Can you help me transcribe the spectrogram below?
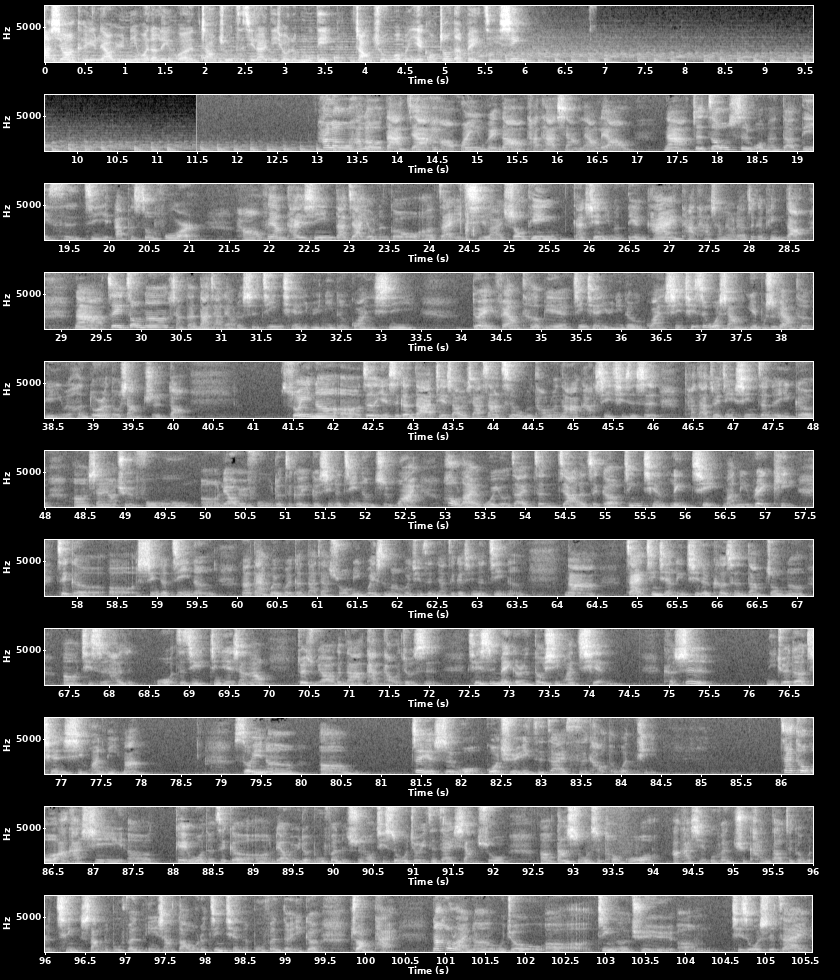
这个频道希望可以疗愈你我的灵魂，找出自己来地球的目的，找出我们夜空中的北极星。Hello，Hello，大家好，欢迎回到塔塔想聊聊。那这周是我们的第四集，Episode Four。好，非常开心，大家又能够呃在一起来收听，感谢你们点开塔塔想聊聊这个频道。那这一周呢，想跟大家聊的是金钱与你的关系。对，非常特别，金钱与你的关系。其实我想也不是非常特别，因为很多人都想知道。所以呢，呃，这也是跟大家介绍一下，上次我们讨论的阿卡西，其实是塔塔最近新增的一个呃，想要去服务呃疗愈服务的这个一个新的技能之外，后来我又再增加了这个金钱灵气 （Money Reiki） 这个呃新的技能。那待会会跟大家说明为什么会去增加这个新的技能。那在金钱灵气的课程当中呢，呃，其实很我自己今天想要。最主要要跟大家探讨的就是，其实每个人都喜欢钱，可是你觉得钱喜欢你吗？所以呢，嗯，这也是我过去一直在思考的问题。在透过阿卡西呃给我的这个呃疗愈的部分的时候，其实我就一直在想说，呃，当时我是透过阿卡西的部分去看到这个我的情商的部分，影响到我的金钱的部分的一个状态。那后来呢，我就呃进而去嗯、其实我是在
